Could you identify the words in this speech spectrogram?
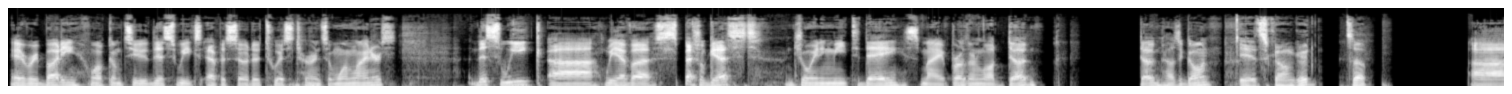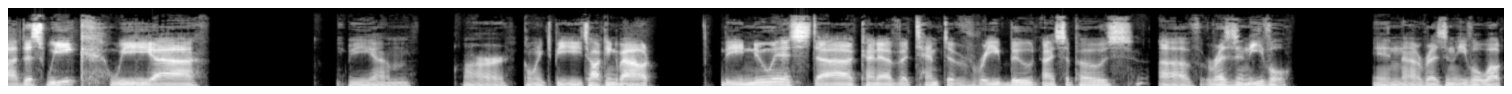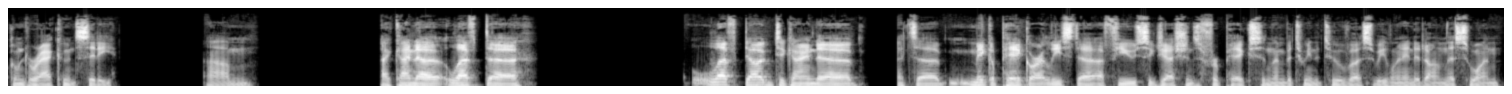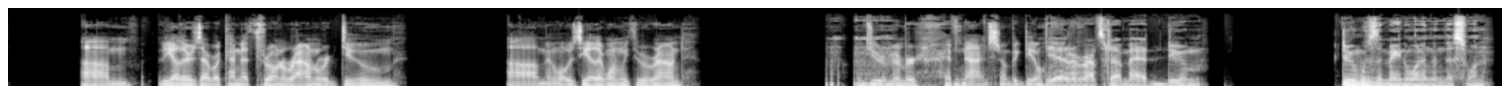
Hey, everybody. Welcome to this week's episode of Twist, Turns, and One Liners. This week, uh, we have a special guest joining me today. It's my brother in law, Doug. Doug, how's it going? It's going good. What's up? Uh, this week, we, uh, we um, are going to be talking about the newest uh, kind of attempt of reboot, I suppose, of Resident Evil in uh, Resident Evil Welcome to Raccoon City. Um, I kind of left uh, left Doug to kind of it's a make a pick or at least a, a, few suggestions for picks, and then between the two of us, we landed on this one. Um, the others that were kind of thrown around were Doom. Um, and what was the other one we threw around? Do you remember? If not, it's no big deal. Yeah, I remember off the top of my head. Doom. Doom was the main one, and then this one.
